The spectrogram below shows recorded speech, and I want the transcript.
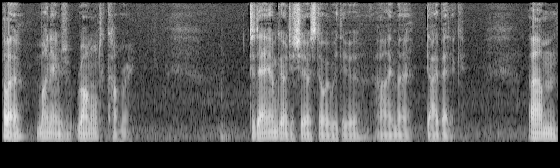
Hello, my name is Ronald Comrie. Today I'm going to share a story with you. I'm a diabetic. Um,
